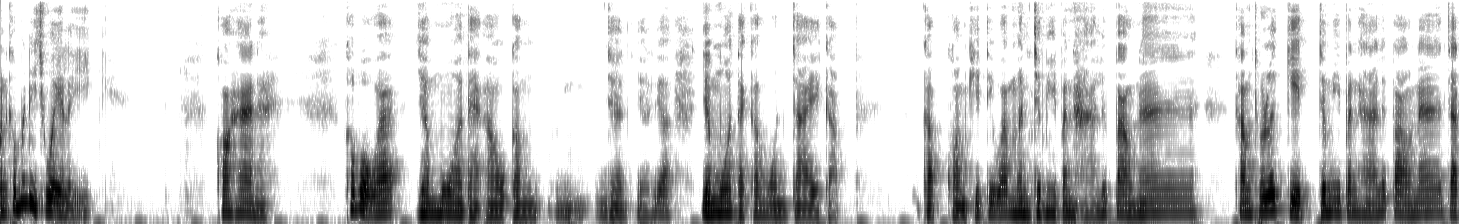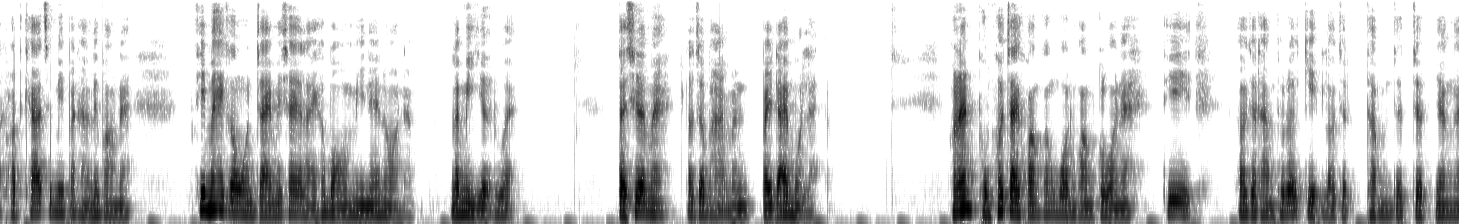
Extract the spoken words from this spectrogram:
ันก็ไม่ได้ช่วยอะไรอีก ข้อ 5 นะเขาบอกว่าอย่ามัวแต่เอากังอย่าอย่าเรียกอย่ามัวแต่กังวลใจกับ กับความคิดที่ว่ามันจะมีปัญหาหรือเปล่านะทำธุรกิจจะมีปัญหาหรือเปล่านะจัดพอดแคสต์จะมีปัญหาหรือเปล่านะ ที่ไม่ให้กังวลใจไม่ใช่อะไรเขาบอกว่ามีแน่นอนครับ และมีเยอะด้วย แต่เชื่อไหมเราจะผ่านมันไปได้หมดแหละ เพราะนั้นผมเข้าใจความกังวลความกลัวนะ ที่เราจะทำธุรกิจเราจะทำจะจะยังไง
